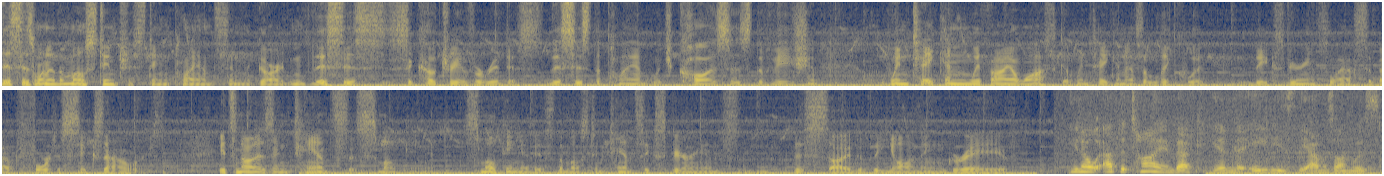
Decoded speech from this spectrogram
This is one of the most interesting plants in the garden. This is Psychotria viridis. This is the plant which causes the vision. When taken with ayahuasca, when taken as a liquid, the experience lasts about four to six hours. It's not as intense as smoking it. Smoking it is the most intense experience this side of the yawning grave. You know, at the time, back in the 80s, the Amazon was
